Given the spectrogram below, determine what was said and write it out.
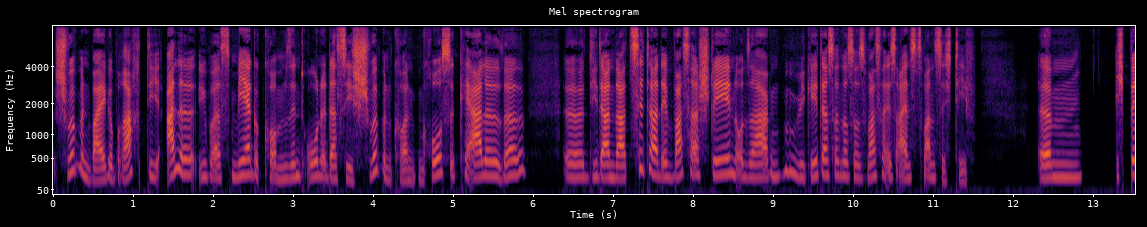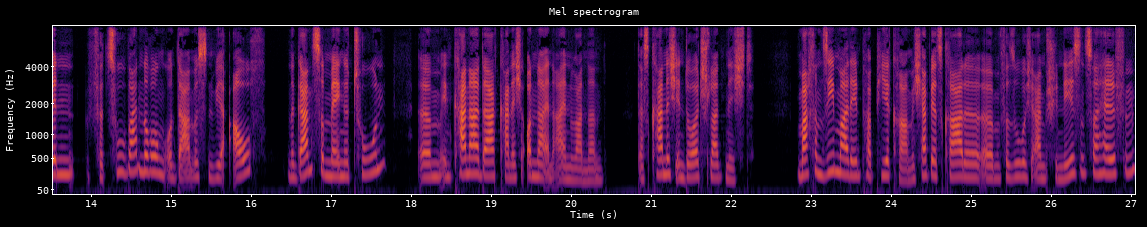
Schwimmen beigebracht, die alle übers Meer gekommen sind, ohne dass sie schwimmen konnten. Große Kerle, ne? äh, die dann da zitternd im Wasser stehen und sagen, hm, wie geht das denn, dass das Wasser ist 1,20 tief. Ähm, ich bin für Zuwanderung und da müssen wir auch eine ganze Menge tun. Ähm, in Kanada kann ich online einwandern. Das kann ich in Deutschland nicht. Machen Sie mal den Papierkram. Ich habe jetzt gerade, ähm, versuche ich einem Chinesen zu helfen,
